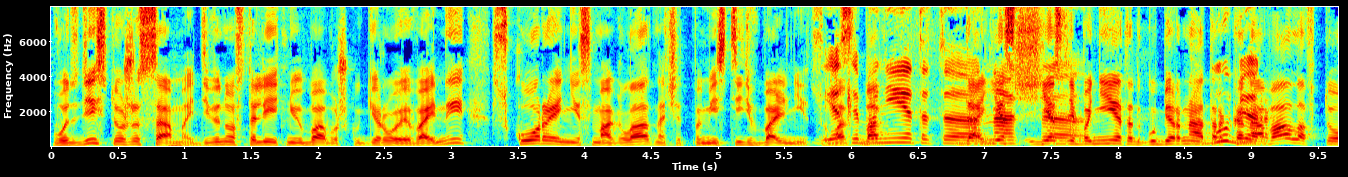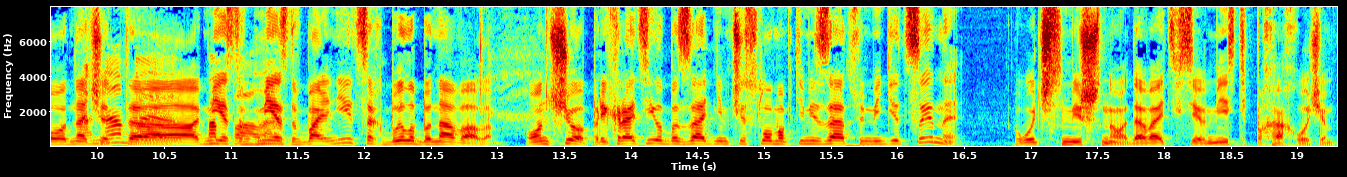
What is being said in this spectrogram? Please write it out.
Вот здесь то же самое. 90-летнюю бабушку героя войны скорая не смогла, значит, поместить в больницу. Если Во- бы не этот э, да, наш, если, если бы не этот губернатор Губер, Коновалов, то, значит, а, мест, мест в больницах было бы навалом. Он что, прекратил бы задним числом оптимизацию медицины? Очень смешно. Давайте все вместе похохочем.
